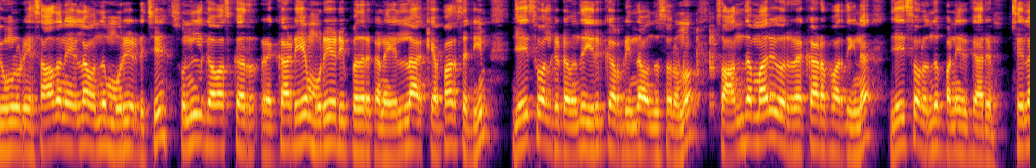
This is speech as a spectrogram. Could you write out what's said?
இவங்களுடைய சாதனையெல்லாம் வந்து முறியடிச்சு சுனில் கவாஸ்கர் ரெக்கார்டையே முறியடிப்பதற்கான எல்லா கெப்பாசிட்டியும் ஜெய்ஸ்வால் கிட்ட வந்து இருக்குது அப்படின்னு தான் வந்து சொல்லணும். ஸோ அந்த மாதிரி ஒரு ரெக்கார்டை பார்த்தீங்கன்னா ஜெய்ஸ்வால் வந்து பண்ணியிருக்காரு. சில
